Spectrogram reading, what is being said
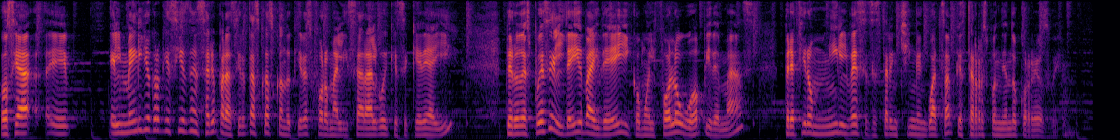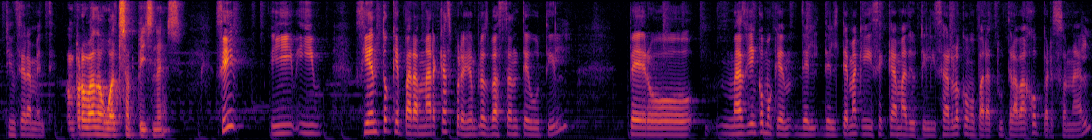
O sea, eh, el mail yo creo que sí es necesario para ciertas cosas cuando quieres formalizar algo y que se quede ahí. Pero después el day by day y como el follow up y demás, prefiero mil veces estar en chinga en WhatsApp que estar respondiendo correos, güey. Sinceramente. ¿Han probado WhatsApp Business? Sí, y Siento que para marcas, por ejemplo, es bastante útil, pero más bien como que del, tema que dice Kama, de utilizarlo como para tu trabajo personal.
